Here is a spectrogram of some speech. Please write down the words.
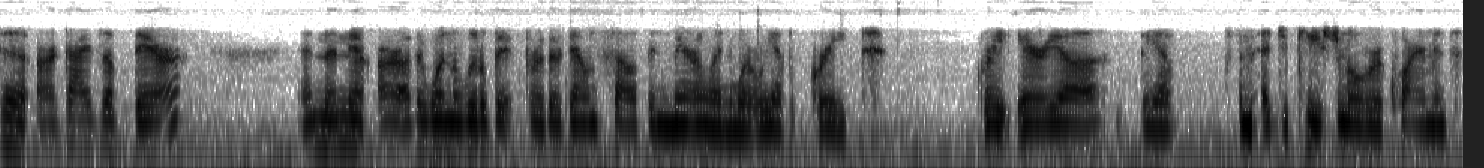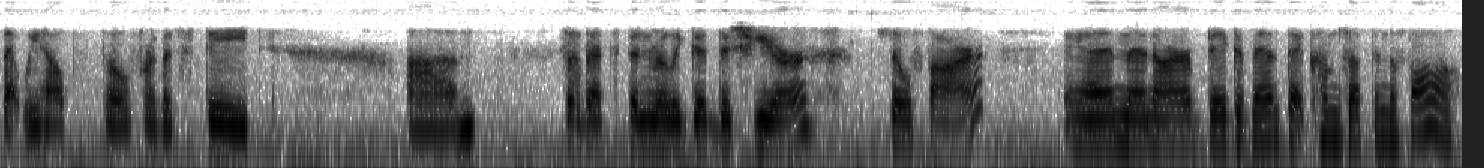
to our guys up there. And then there, our other one a little bit further down south in Maryland where we have a great, great area. They have some educational requirements that we help fill for the state. Um, so that's been really good this year so far. And then our big event that comes up in the fall.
